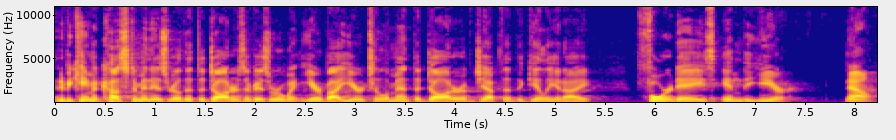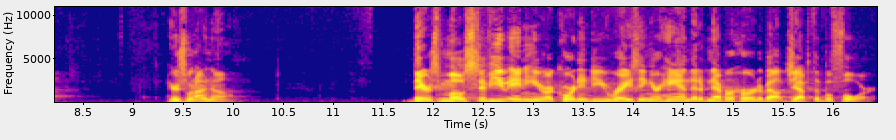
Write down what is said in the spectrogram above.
And it became a custom in Israel that the daughters of Israel went year by year to lament the daughter of Jephthah the Gileadite four days in the year. Now, here's what I know. There's most of you in here, according to you raising your hand, that have never heard about Jephthah before.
